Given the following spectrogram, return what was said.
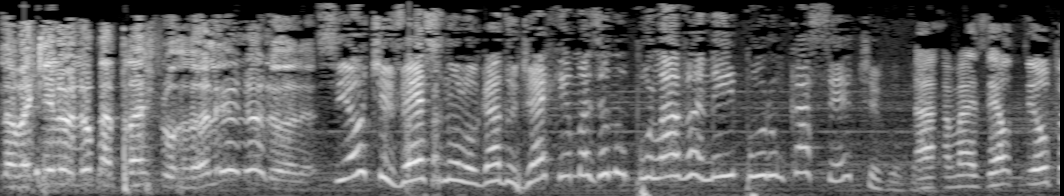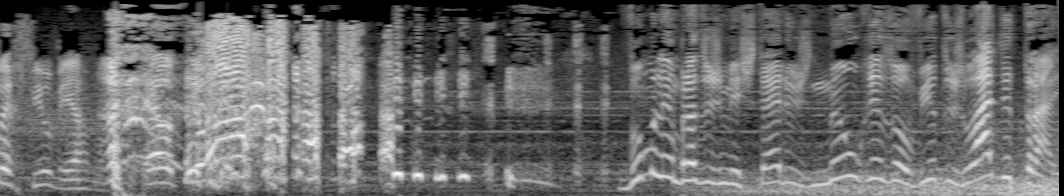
Não, mas que ele olhou pra trás pro Hunley, ele olhou, né? Se eu tivesse no lugar do Jack, mas eu não pulava nem por um cacete, pô. Ah, mas é o teu perfil mesmo. É o teu Vamos lembrar dos mistérios não resolvidos lá de trás.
